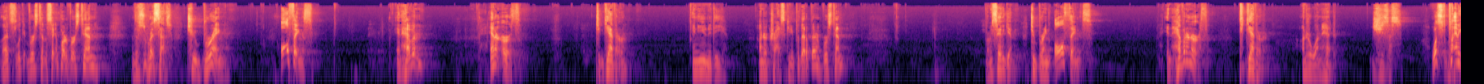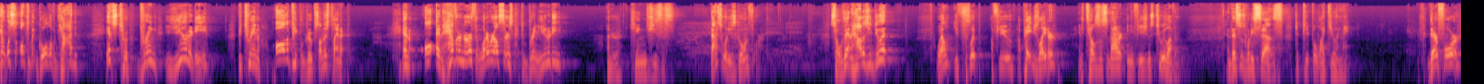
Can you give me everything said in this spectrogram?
Let's look at verse 10. The second part of verse 10, this is what it says to bring all things in heaven and on earth together in unity under Christ. Can you put that up there? Verse 10. Let me say it again. To bring all things in heaven and earth together under one head Jesus. What's the plan again? What's the ultimate goal of God? It's to bring unity between all the people groups on this planet and, all, and heaven and earth and whatever else there is to bring unity under King Jesus. That's what he's going for. So then, how does he do it? Well, you flip a few a page later, and he tells us about it in Ephesians 2:11. And this is what he says to people like you and me. Therefore,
